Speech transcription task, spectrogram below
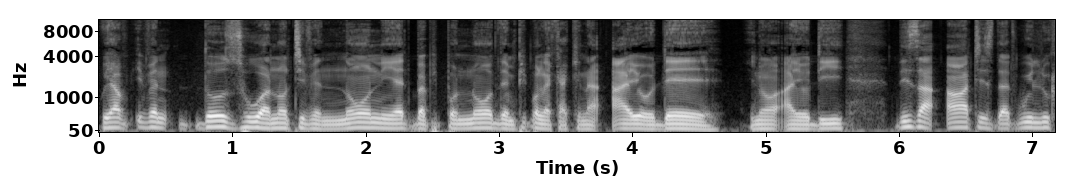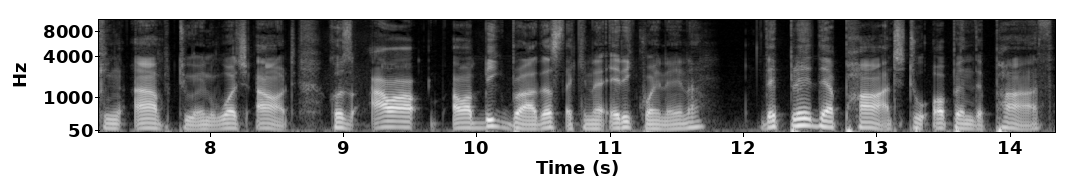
We have even those who are not even known yet, but people know them. People like Akina Ayode, you know, Ayode. These are artists that we're looking up to and watch out because our our big brothers, Akina Eric they played their part to open the path,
